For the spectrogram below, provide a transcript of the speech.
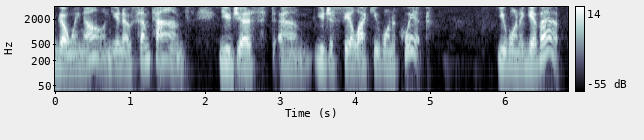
going on. You know sometimes you just um, you just feel like you want to quit. You want to give up.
